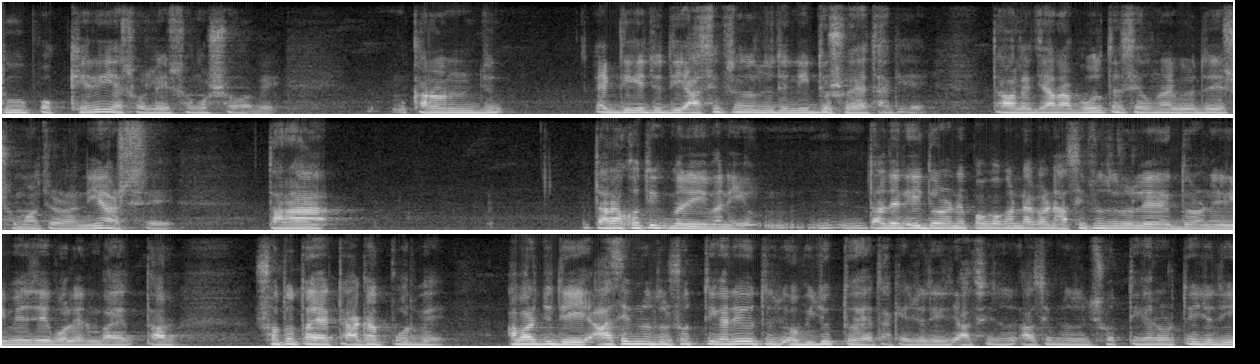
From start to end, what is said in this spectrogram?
দুপক্ষেরই আসলে সমস্যা হবে। কারণ একদিকে যদি আসিফ চৌধুরী যদি নির্দোষ হয়ে থাকে, তাহলে যারা বলতেছে ওনার বিরুদ্ধে সমালোচনা নিয়ে আসছে, তারা তারা ক্ষতি মানে মানে তাদের এই ধরনের প্রভাকাণ্ডার কারণে আসিফ নজরুলের এক ধরনের ইমেজে বলেন বা তার সততায় একটা আঘাত পড়বে। আবার যদি আসিফ নজরুল সত্যিকারেও তো অভিযুক্ত হয়ে থাকে, যদি আসিফ আসিফ নজরুল সত্যিকারের অর্থেই যদি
